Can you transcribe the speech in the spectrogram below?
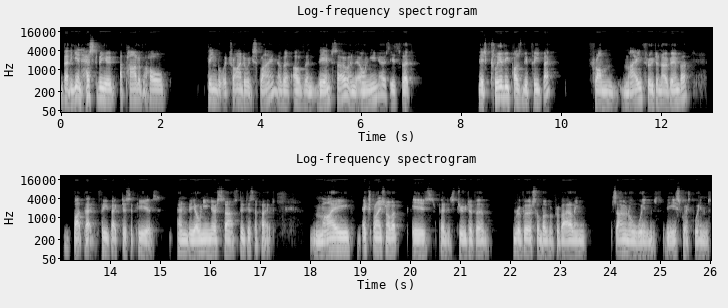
that again has to be a, a part of the whole thing that we're trying to explain of, a, of the ENSO and El Ninos is that there's clearly positive feedback from May through to November, but that feedback disappears and the El Nino starts to dissipate. My explanation of it is that it's due to the reversal of the prevailing zonal winds, the east west winds,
